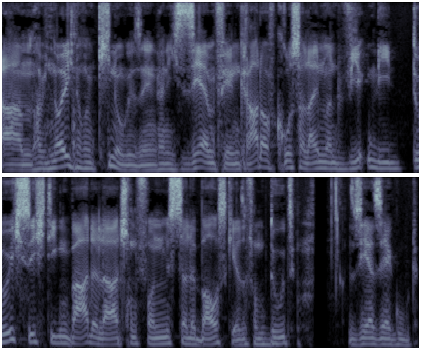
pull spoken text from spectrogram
Ähm, habe ich neulich noch im Kino gesehen, kann ich sehr empfehlen. Gerade auf großer Leinwand wirken die durchsichtigen Badelatschen von Mr. Lebowski, also vom Dude, sehr, sehr gut.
